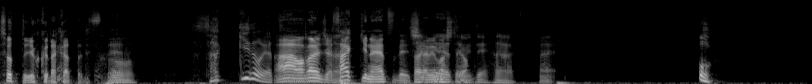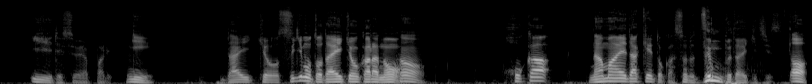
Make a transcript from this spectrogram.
ちょっと良くなかったですね、うん。さっきのやつ。ああ分かりました。さっっきのやつで調べましたよ。見てはい。い。いですよやっぱり。いい。大凶杉本大凶からのうん。他名前だけとかその全部大吉です。あ。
